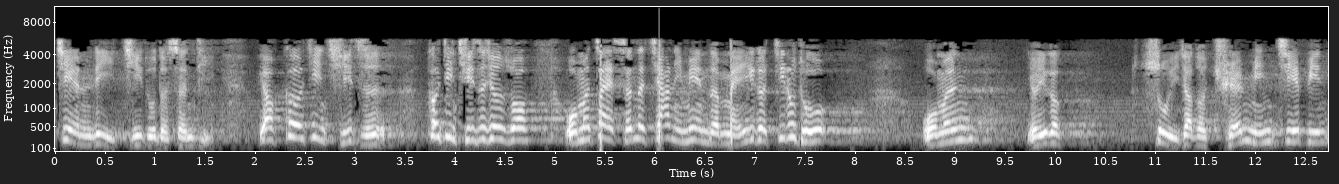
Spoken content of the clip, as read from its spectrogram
建立基督的身体。要各尽其职，各尽其职就是说，我们在神的家里面的每一个基督徒，我们有一个术语叫做全民皆兵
